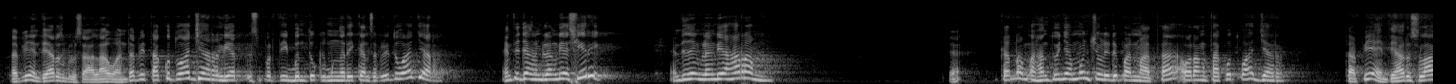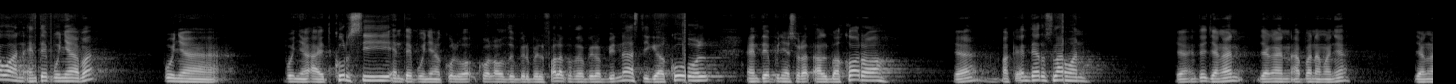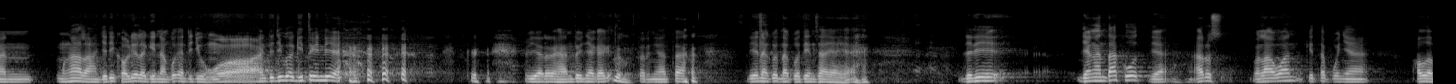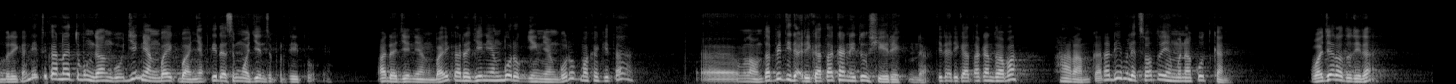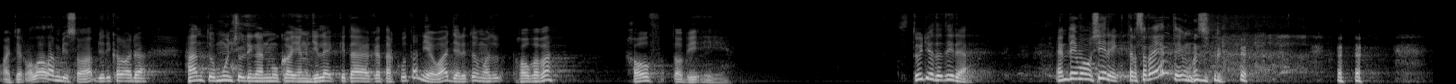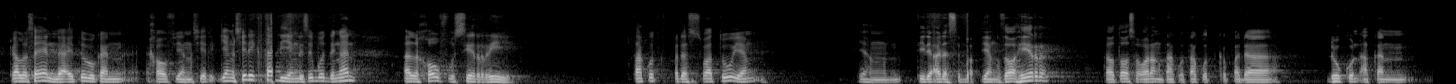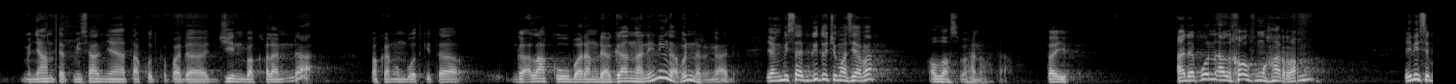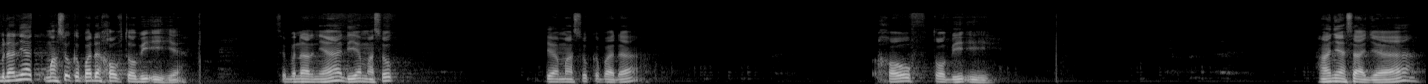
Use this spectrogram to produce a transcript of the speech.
Tapi ente harus berusaha lawan. Tapi takut wajar lihat seperti bentuk mengerikan seperti itu wajar. Ente jangan bilang dia syirik. Ente jangan bilang dia haram. Ya. Karena hantunya muncul di depan mata, orang takut wajar. Tapi ente harus lawan. Ente punya apa? Punya punya ayat kursi, ente punya kul kul audzubir bil falaq wa birabbin nas, tiga kul, ente punya surat Al-Baqarah, ya, maka ente harus lawan. Ya, ente jangan jangan apa namanya? Jangan mengalah. Jadi kalau dia lagi nangkut ente juga, wah, ente juga gituin dia. Biar hantunya kayak gitu, ternyata dia nakut-nakutin saya ya. Jadi jangan takut ya, harus melawan kita punya Allah berikan. Itu karena itu mengganggu jin yang baik banyak, tidak semua jin seperti itu. Ada jin yang baik, ada jin yang buruk. Jin yang buruk maka kita uh, melawan. Tapi tidak dikatakan itu syirik, enggak. Tidak dikatakan itu apa? Haram karena dia melihat sesuatu yang menakutkan. Wajar atau tidak? Wajar. Allah alam bisawab. Jadi kalau ada hantu muncul dengan muka yang jelek kita ketakutan ya wajar itu masuk khauf apa? Khauf tabi'i. Setuju atau tidak? Ente mau syirik, terserah ente mau syirik. kalau saya enggak itu bukan khauf yang syirik. Yang syirik tadi yang disebut dengan al khaufu sirri. Takut kepada sesuatu yang yang tidak ada sebab yang zahir, tahu-tahu seorang takut-takut kepada dukun akan menyantet misalnya takut kepada jin bakalan enggak bahkan membuat kita enggak laku barang dagangan ini enggak benar enggak ada yang bisa begitu cuma siapa? Allah Subhanahu wa taala. Baik adapun al khauf muharram ini sebenarnya masuk kepada khauf tabi'i ya. Sebenarnya dia masuk dia masuk kepada khauf tabi'i hanya saja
